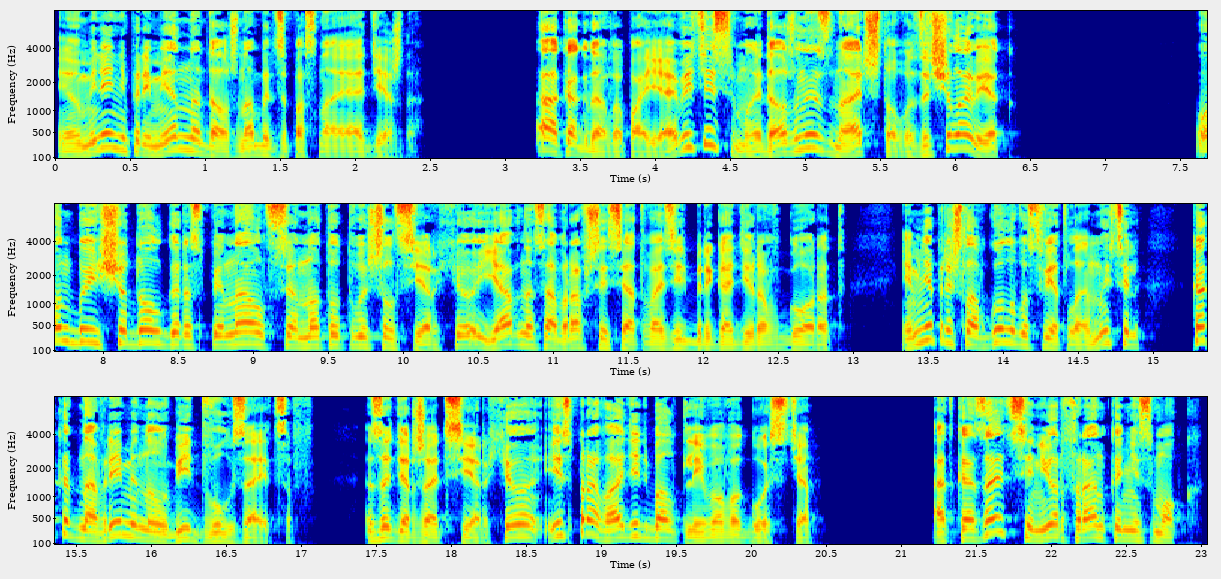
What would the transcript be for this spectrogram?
и у меня непременно должна быть запасная одежда. «А когда вы появитесь, мы должны знать, что вы за человек». Он бы еще долго распинался, но тут вышел Серхио, явно собравшийся отвозить бригадира в город, и мне пришла в голову светлая мысль, как одновременно убить двух зайцев. Задержать Серхио и спровадить болтливого гостя. Отказать сеньор Франко не смог.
